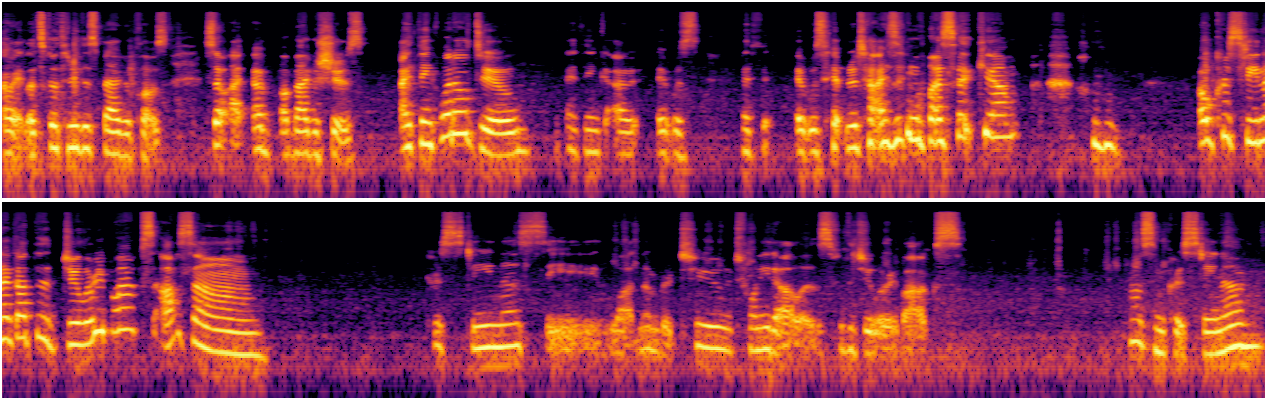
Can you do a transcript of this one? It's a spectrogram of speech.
All right, let's go through this bag of clothes. So, I, a, a bag of shoes. I think what I'll do, I think I, it was, I th- it was hypnotizing, was it, Kim? oh, Christina got the jewelry box. Awesome. Christina C. Lot number two, $20 for the jewelry box. Awesome, Christina.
